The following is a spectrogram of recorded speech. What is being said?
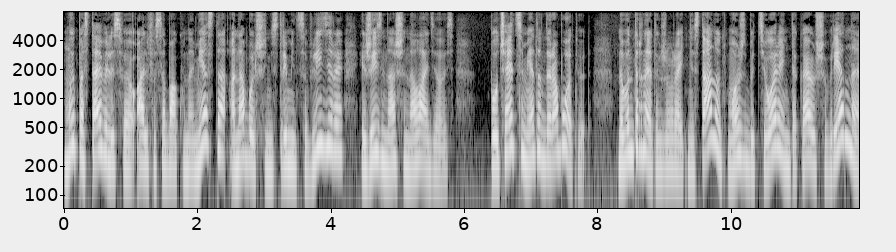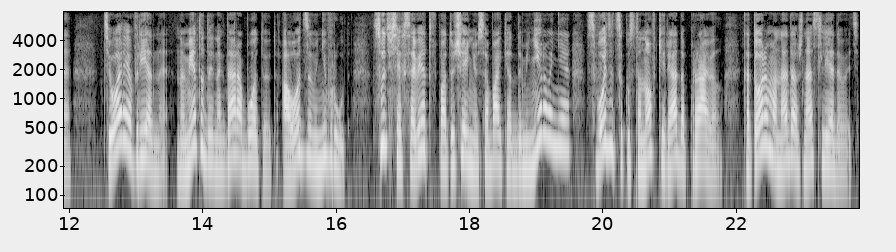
Мы поставили свою альфа-собаку на место, она больше не стремится в лидеры, и жизнь наша наладилась. Получается, методы работают. Но в интернетах же врать не станут, может быть, теория не такая уж и вредная — Теория вредная, но методы иногда работают, а отзывы не врут. Суть всех советов по отучению собаки от доминирования сводится к установке ряда правил, которым она должна следовать.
